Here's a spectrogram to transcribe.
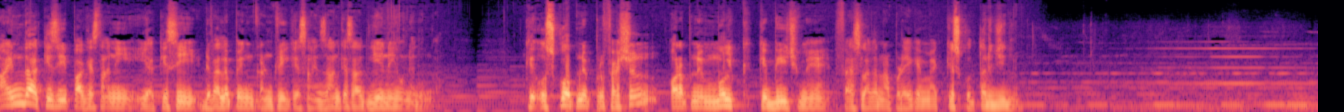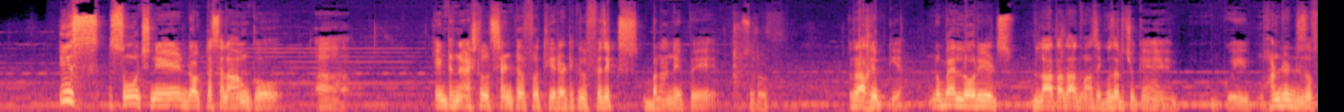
आइंदा किसी पाकिस्तानी या किसी डेवलपिंग कंट्री के साइंसदान के साथ ये नहीं होने दूँगा। कि उसको अपने प्रोफेशन और अपने मुल्क के बीच में फैसला करना पड़े कि मैं किसको तरजीह दूँ। इस सोच ने डॉक्टर सलाम को international centre for theoretical physics बनाने पे सिर्फ़ रागिब किया। नोबेल लॉरियट्स ला तादाद वहाँ से गुजर चुके हैं। कोई hundreds of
